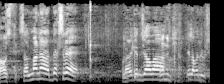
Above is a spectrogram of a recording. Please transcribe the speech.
ಭಾವಿಸ್ತೀನಿ. ಸನ್ಮಾನ್ಯ ಅಧ್ಯಕ್ಷರೇ ಬೆಳಗಿನ ಜಾವ. ಇಲ್ಲ ಒಂದು ನಿಮಿಷ.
